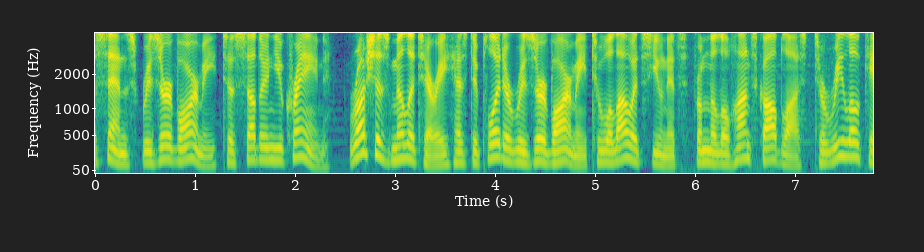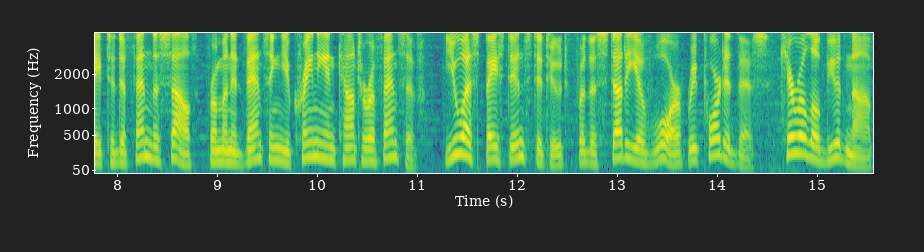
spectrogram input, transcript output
sends reserve army to southern Ukraine. Russia's military has deployed a reserve army to allow its units from the Luhansk Oblast to relocate to defend the south from an advancing Ukrainian counteroffensive. US based Institute for the Study of War reported this. Kirill Budanov,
